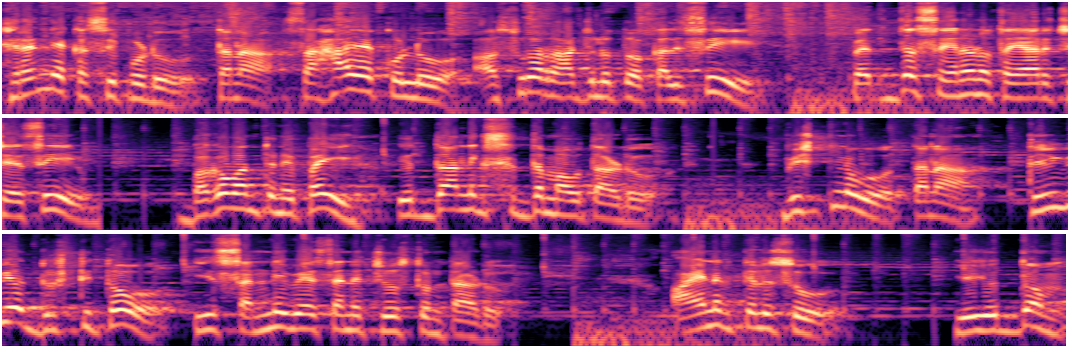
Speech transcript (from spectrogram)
హిరణ్యకశిపుడు తన సహాయకులు అసుర రాజులతో కలిసి పెద్ద సేనను తయారు చేసి భగవంతునిపై యుద్ధానికి సిద్ధమవుతాడు. విష్ణువు తన దివ్య దృష్టితో ఈ సన్నివేశాన్ని చూస్తుంటాడు. ఆయనకు తెలుసు ఈ యుద్ధం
